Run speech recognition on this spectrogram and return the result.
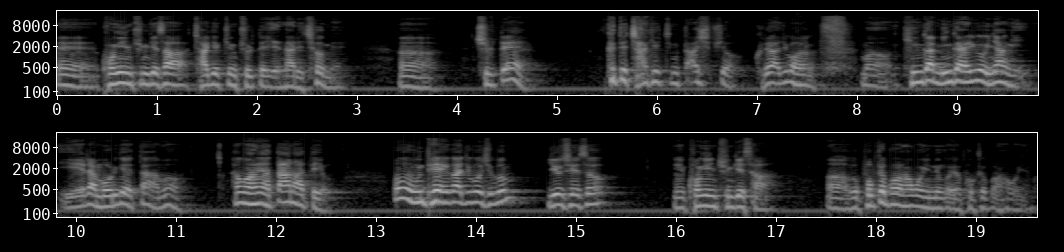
예, 공인중개사 자격증 줄 때 옛날에 처음에 어, 줄 때 그때 자격증 따십시오. 그래가지고 뭐 긴가 민가 해고 그냥 얘라 모르겠다 뭐 하고 그냥 따놨대요. 어, 은퇴해가지고 지금 여수에서 예, 공인중개사 어, 그 복덕방 하고 있는 거예요. 복덕방 하고 있는 거예요.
